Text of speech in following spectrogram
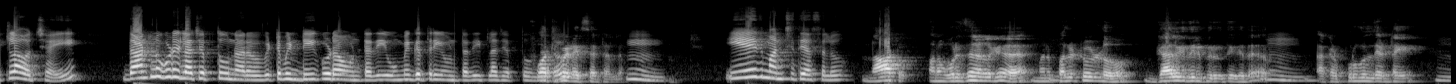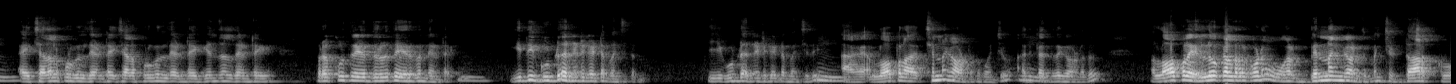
ఇట్లా వచ్చాయి. దాంట్లో కూడా ఇలా చెప్తూ ఉన్నారు. విటమిన్ డి కూడా ఉంటుంది ఒమెగా త్రీ ఉంటుంది ఇట్లా చెప్తూ ఉన్నారు. ఏది మంచిది అసలు? నాటు మన ఒరిజినల్గా మన పల్లెటూళ్ళలో గాలికి తిరిగి పెరుగుతాయి కదా. అక్కడ పురుగులు తింటాయి. అవి చెదల పురుగులు తింటాయి చాలా పురుగులు తింటాయి గింజలు తింటాయి. ప్రకృతిలో ఏది దొరికితే ఎరుకుని తింటాయి. ఇది గుడ్డు అన్నిటికంటే మంచిది. ఈ గుడ్డు అన్నిటికంటే మంచిది. లోపల చిన్నగా ఉంటుంది కొంచెం అది పెద్దగా ఉండదు. లోపల ఎల్లో కలర్ కూడా ఒక భిన్నంగా ఉంటుంది మంచి డార్క్గా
